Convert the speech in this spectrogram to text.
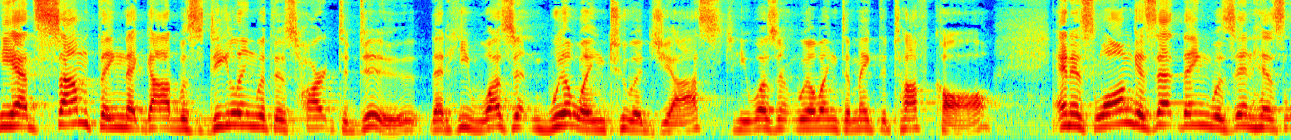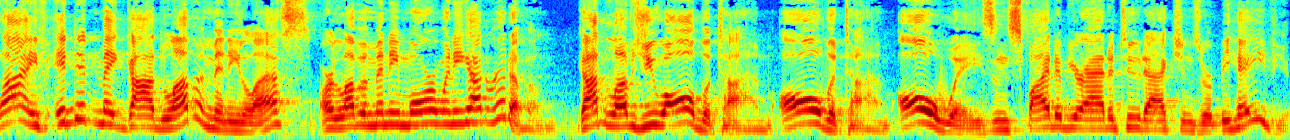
He had something that God was dealing with his heart to do that he wasn't willing to adjust. He wasn't willing to make the tough call. And as long as that thing was in his life, it didn't make God love him any less or love him any more when he got rid of him. God loves you all the time, all the time, always, in spite of your attitude, actions, or behavior.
